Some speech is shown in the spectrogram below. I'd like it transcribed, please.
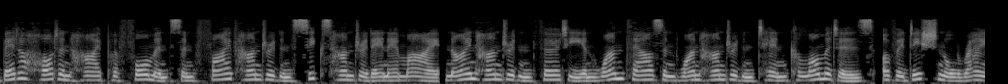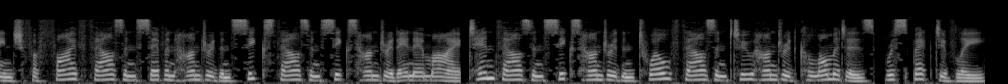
better hot and high performance and 500 and 600 nmi 930 and 1110 km of additional range for 5700 and 6600 nmi 10600 and 12200 km, respectively.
